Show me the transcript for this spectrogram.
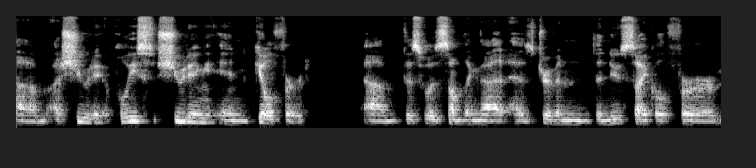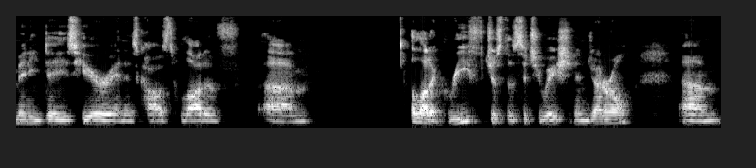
um, a shooting, a police shooting in Guilford. Um, this was something that has driven the news cycle for many days here and has caused a lot of um, a lot of grief, just the situation in general. Um,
